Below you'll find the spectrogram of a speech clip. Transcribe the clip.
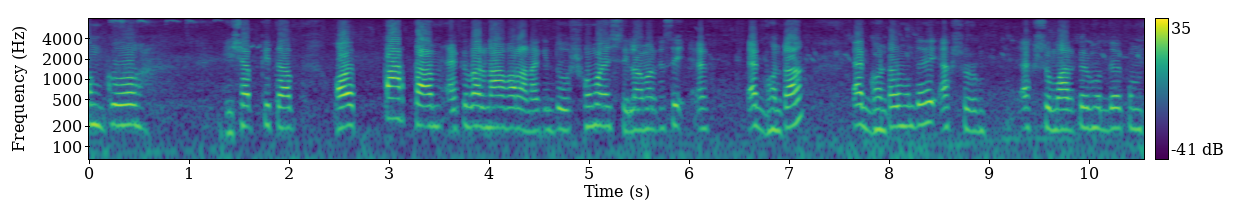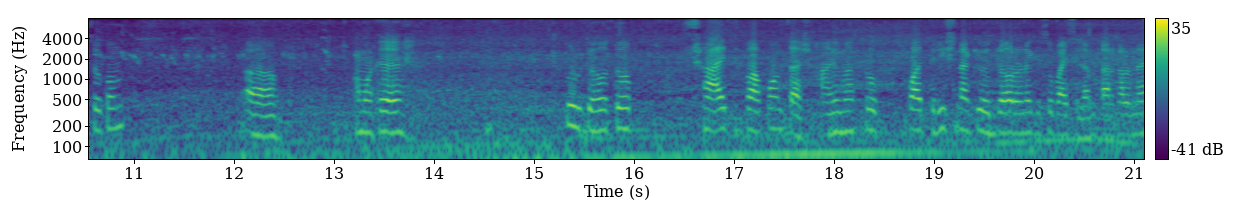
অঙ্ক, হিসাব কিতাব, হয় পারতাম, একেবারে না পারা না, কিন্তু সময় ছিল আমার কাছে এক ঘণ্টা। এক ঘণ্টার মধ্যে একশো একশো মার্কের মধ্যে কমসে কম আমাকে তুলতে হতো ষাট বা পঞ্চাশ। আমি মাত্র পঁয়ত্রিশ নাকি ওই ধরনের কিছু পাইছিলাম। তার কারণে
